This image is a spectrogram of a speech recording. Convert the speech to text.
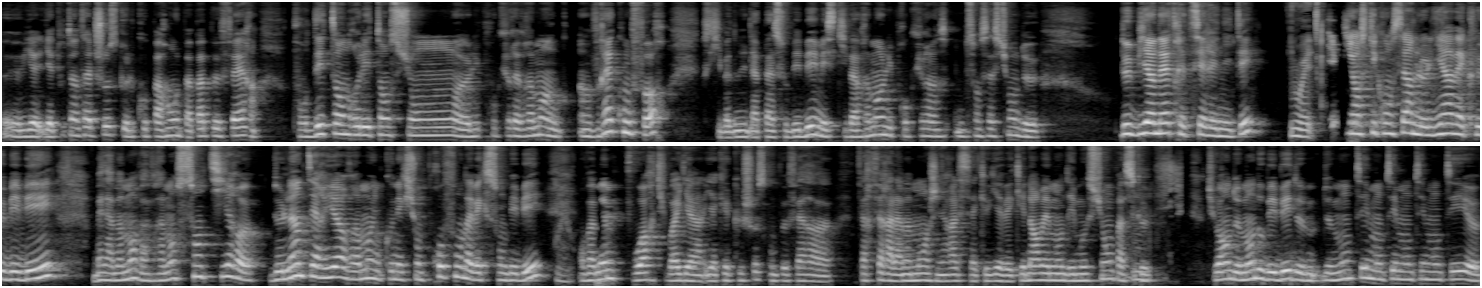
Euh, il, y a, tout un tas de choses que le coparent ou le papa peut faire pour détendre les tensions, euh, lui procurer vraiment un, vrai confort, ce qui va donner de la place au bébé, mais ce qui va vraiment lui procurer une sensation de, de bien-être et de sérénité. Et puis en ce qui concerne le lien avec le bébé, ben, la maman va vraiment sentir euh, de l'intérieur vraiment une connexion profonde avec son bébé. On va même pouvoir, tu vois, il y a, quelque chose qu'on peut faire, euh, faire faire à la maman en général, c'est accueillir avec énormément d'émotion parce que, mm. Tu vois, on demande au bébé de, monter, monter, monter, monter euh,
